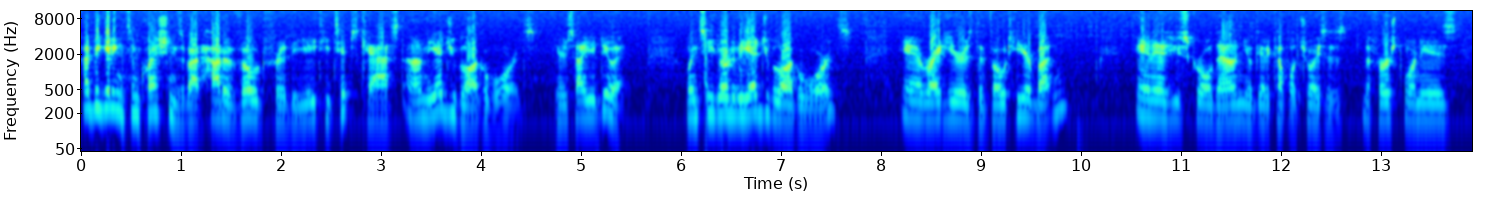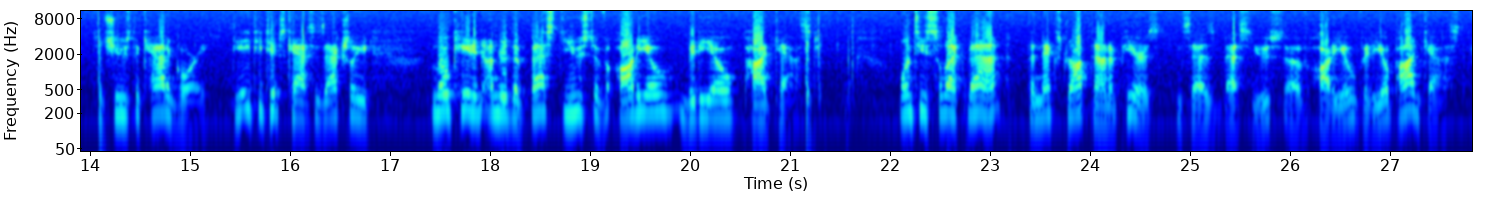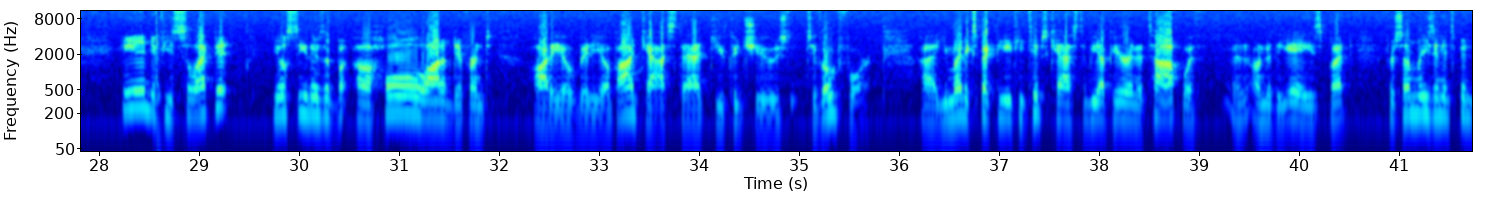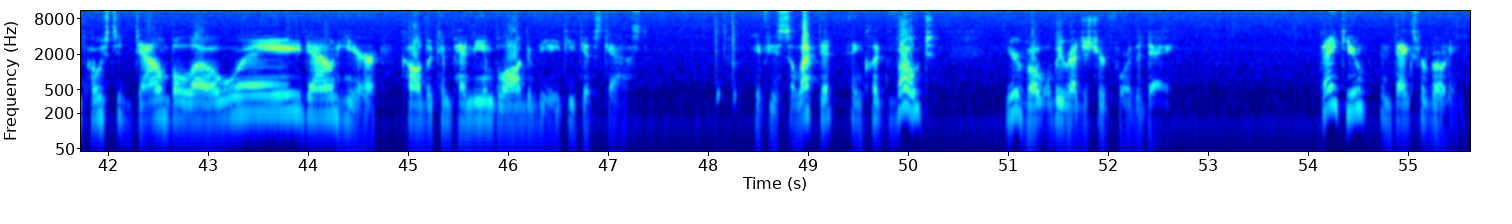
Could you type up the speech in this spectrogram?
I've been getting some questions about how to vote for the AT Tips cast on the EduBlog Awards. Here's how you do it. Once you go to the EduBlog Awards, and right here is the Vote Here button. And as you scroll down, you'll get a couple of choices. The first one is to choose the category. The AT Tips cast is actually located under the Best Use of Audio Video Podcast. Once you select that, the next drop-down appears and says Best Use of Audio Video Podcast. And if you select it, you'll see there's a, a whole lot of different audio video podcasts that you could choose to vote for. Uh, you might expect the AT Tips cast to be up here in the top with uh, under the A's, but for some reason it's been posted down below, way down here, called the Compendium blog of the AT Tips cast. If you select it and click Vote, your vote will be registered for the day. Thank you, and thanks for voting.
